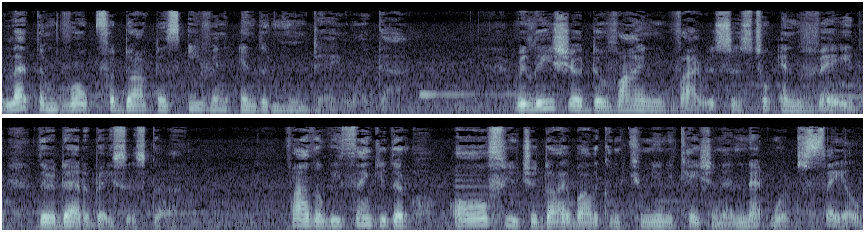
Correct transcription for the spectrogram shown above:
Let them grope for darkness even in the noonday, Lord God. Release your divine viruses to invade their databases, God. Father, we thank you that all future diabolical communication and networks fail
